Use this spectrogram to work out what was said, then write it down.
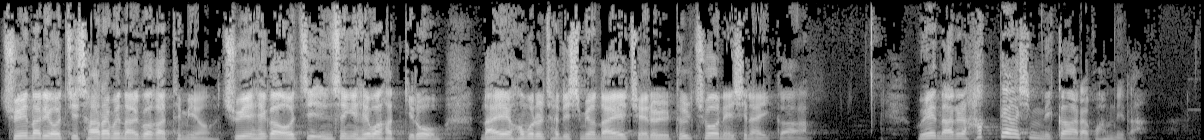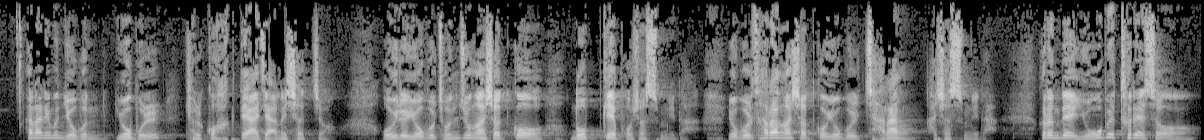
주의 날이 어찌 사람의 날과 같으며 주의 해가 어찌 인생의 해와 같기로 나의 허물을 찾으시며 나의 죄를 들추어 내시나이까? 왜 나를 학대하십니까? 라고 합니다. 하나님은 욥은 욥을 결코 학대하지 않으셨죠. 오히려 욥을 존중하셨고 높게 보셨습니다. 욥을 사랑하셨고 욥을 자랑하셨습니다. 그런데 욥의 틀에서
